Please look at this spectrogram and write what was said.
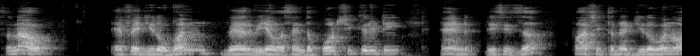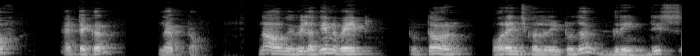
So now FA01 where we have assigned the port security and this is the fast ethernet 01 of attacker laptop. Now we will again wait to turn orange color into the green. This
